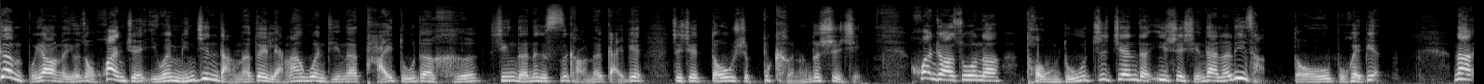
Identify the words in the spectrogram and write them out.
更不要呢，有一种幻觉，以为民进党呢对两岸问题呢台独的核心的那个思考呢改变，这些都是不可能的事情。换句话说呢，统独之间的意识形态的立场都不会变。那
